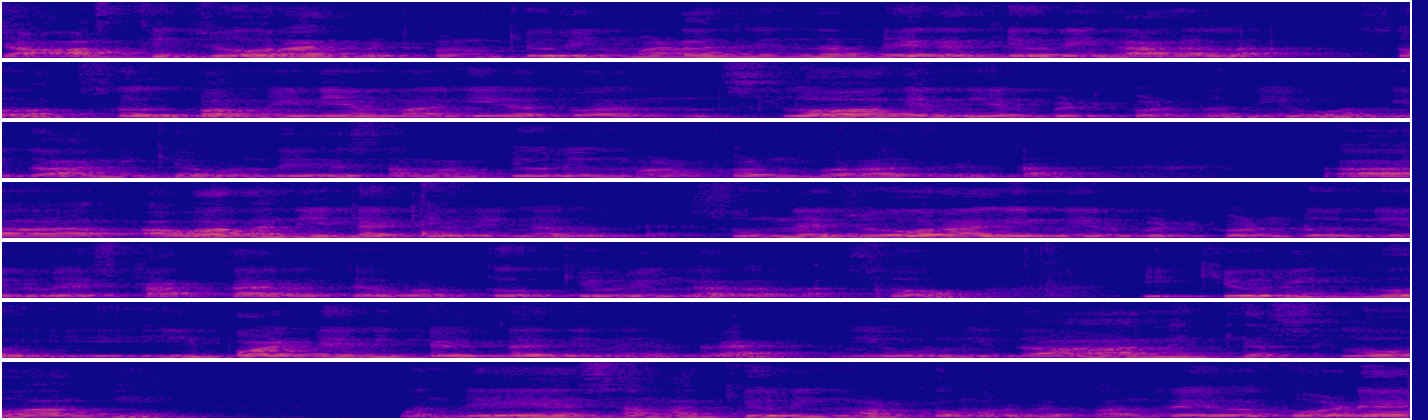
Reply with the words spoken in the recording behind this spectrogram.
ಜಾಸ್ತಿ ಜೋರಾಗಿ ಬಿಟ್ಕೊಂಡು ಕ್ಯೂರಿಂಗ್ ಮಾಡೋದ್ರಿಂದ ಬೇಗ ಕ್ಯೂರಿಂಗ್ ಆಗಲ್ಲ. ಸೊ ಸ್ವಲ್ಪ ಮೀಡಿಯಂ ಆಗಿ ಅಥವಾ ಸ್ಲೋ ಆಗಿ ನೀರು ಬಿಟ್ಕೊಂಡು ನೀವು ನಿಧಾನಕ್ಕೆ ಒಂದೇ ಸಮ ಕ್ಯೂರಿಂಗ್ ಮಾಡ್ಕೊಂಡು ಬರೋದ್ರಿಂದ ಅವಾಗ ನೀಟಾಗಿ ಕ್ಯೂರಿಂಗ್ ಆಗುತ್ತೆ. ಸುಮ್ಮನೆ ಜೋರಾಗಿ ನೀರು ಬಿಟ್ಕೊಂಡು ನೀರು ವೇಸ್ಟ್ ಆಗ್ತಾ ಇರುತ್ತೆ ಹೊರತು ಕ್ಯೂರಿಂಗ್ ಆಗಲ್ಲ. ಸೊ ಈ ಕ್ಯೂರಿಂಗ್ ಈ ಪಾಯಿಂಟ್ ಏನಕ್ಕೆ ಹೇಳ್ತಾ ಇದ್ದೀನಿ ಅಂದರೆ, ನೀವು ನಿಧಾನಕ್ಕೆ ಸ್ಲೋ ಆಗಿ ಒಂದೇ ಸಮ ಕ್ಯೂರಿಂಗ್ ಮಾಡ್ಕೊಂಬರ್ಬೇಕು ಅಂದ್ರೆ ಇವಾಗ ಗೋಡೆ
